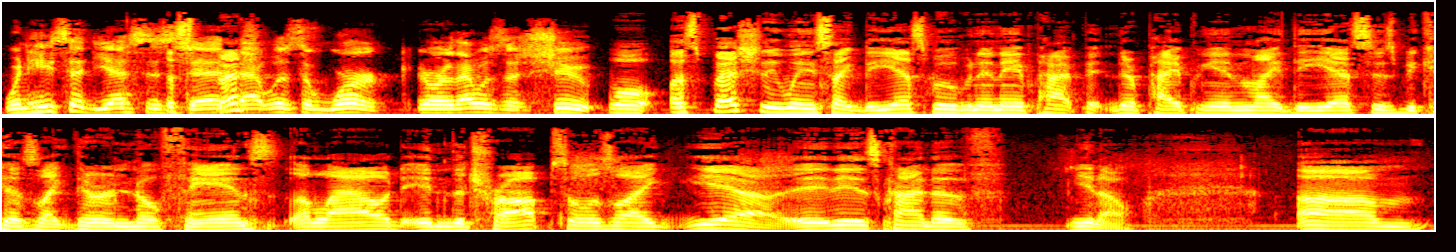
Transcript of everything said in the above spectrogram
When he said yes is dead, that was a work or that was a shoot. Well, especially when it's like the yes movement and they pipe they're piping in like the yeses because like there are no fans allowed in the trop. So it's like, yeah, it is kind of you know. Um,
